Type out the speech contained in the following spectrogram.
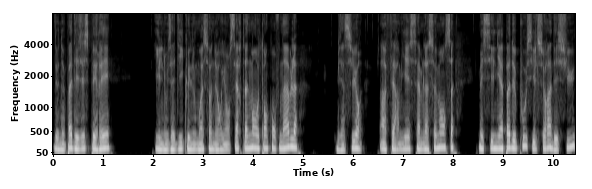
de ne pas désespérer. Il nous a dit que nous moissonnerions certainement au temps convenable. Bien sûr, un fermier sème la semence, mais s'il n'y a pas de pousse, il sera déçu.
